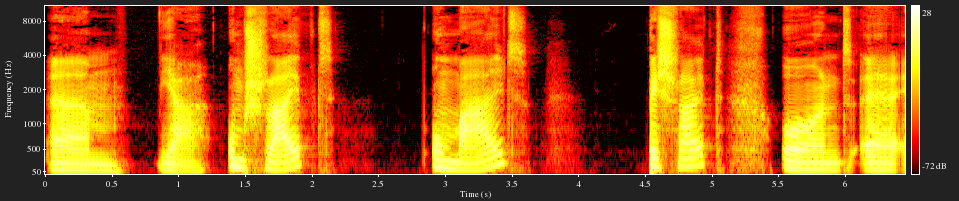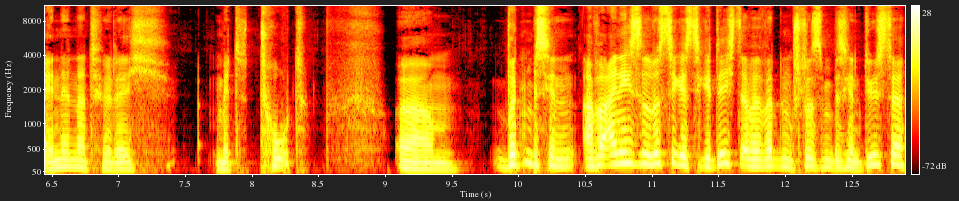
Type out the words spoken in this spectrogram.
ähm, ja, umschreibt, ummalt, beschreibt und äh, endet natürlich mit Tod. Ähm, wird ein bisschen, aber eigentlich ist ein lustiges Gedicht, aber wird am Schluss ein bisschen düster.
